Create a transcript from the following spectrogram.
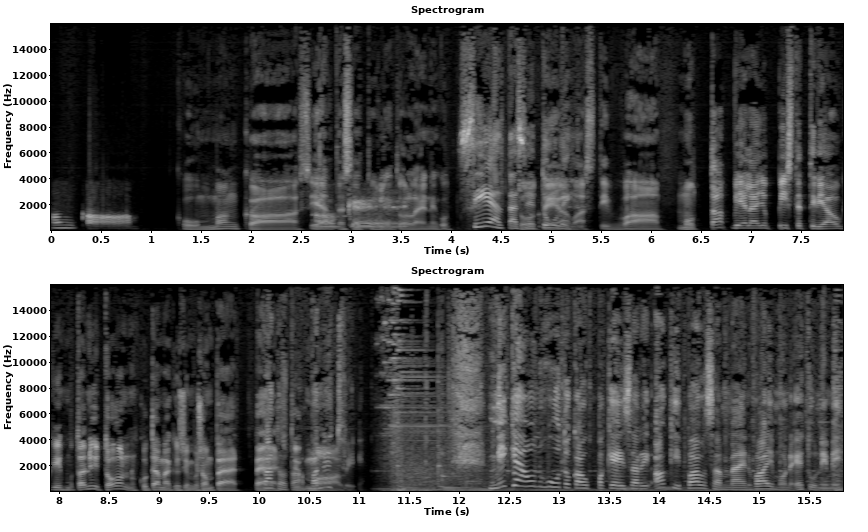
Mankaa. Kummankaan. Sieltä se Okei. tuli tuolla niin kuin Sieltä se tuli. vaan. Mutta vielä ei ole pistetili auki, mutta nyt on, kun tämä kysymys on päät, päästy Katsotaanpa nyt. Mikä on huutokauppakeisari Aki Palsanmäen vaimon etunimi?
